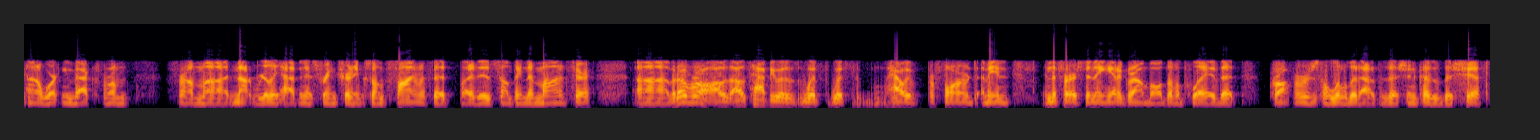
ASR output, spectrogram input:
kind of working back from from uh, not really having a spring training, so I'm fine with it. But it is something to monitor. Uh, but overall, I was I was happy with with with how he performed. I mean, in the first inning, he had a ground ball double play that Crawford was just a little bit out of position because of the shift.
